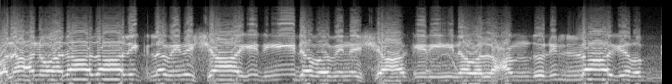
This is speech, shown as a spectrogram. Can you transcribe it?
ونحن على ذلك لمن الشاهدين ومن الشاكرين والحمد لله رب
